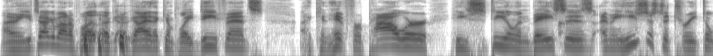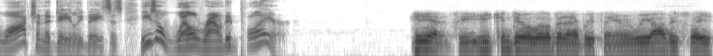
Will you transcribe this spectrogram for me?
I mean, you talk about a, a, a guy that can play defense, uh, can hit for power. He's stealing bases. I mean, he's just a treat to watch on a daily basis. He's a well-rounded player. He is. He he can do a little bit of everything. I mean, we obviously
